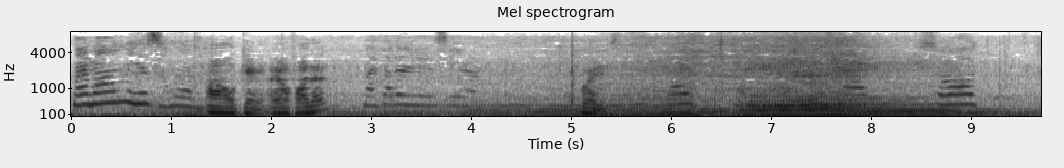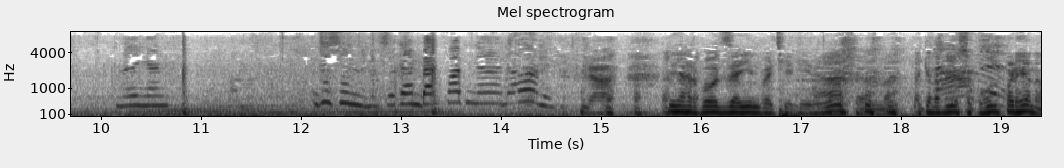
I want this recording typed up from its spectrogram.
My mom is home. Ah, okay. And Your father? My father is here. Where is? Yes. Just one minute. So come back five यार बहुत जहीन बची थी ना। लेकिन अभी ये स्कूल पढ़े ना।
